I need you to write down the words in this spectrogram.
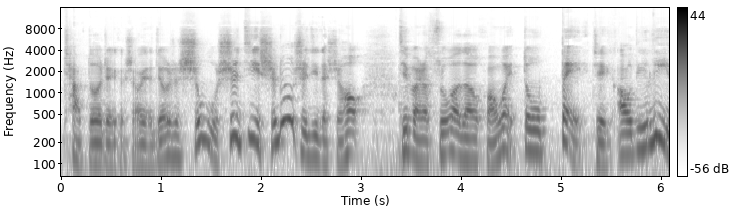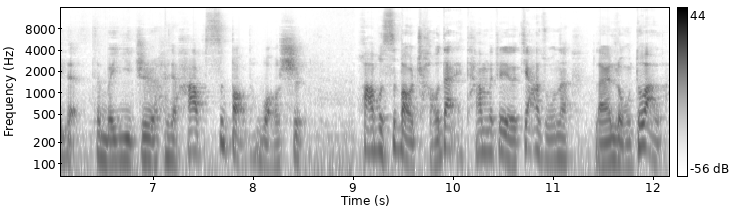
差不多这个时候，也就是十五世纪、十六世纪的时候，基本上所有的皇位都被这个奥地利的这么一支叫哈布斯堡的王室、哈布斯堡朝代，他们这个家族呢来垄断了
